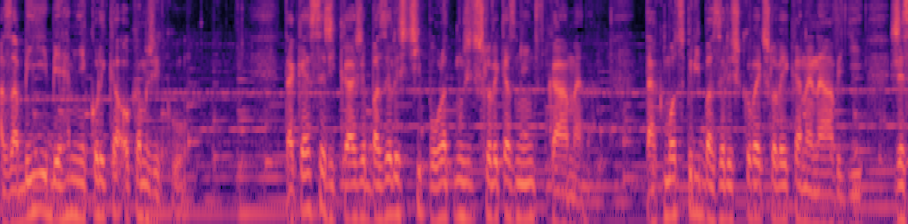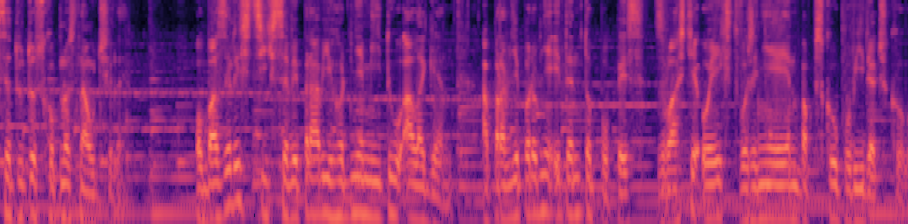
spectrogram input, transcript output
a zabíjí během několika okamžiků. Také se říká, že baziliščí pohled může člověka změnit v kámen. Tak moc prý baziliškové člověka nenávidí, že se tuto schopnost naučili. O bazilišcích se vypráví hodně mýtů a legend a pravděpodobně i tento popis, zvláště o jejich stvoření, je jen babskou povídačkou.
